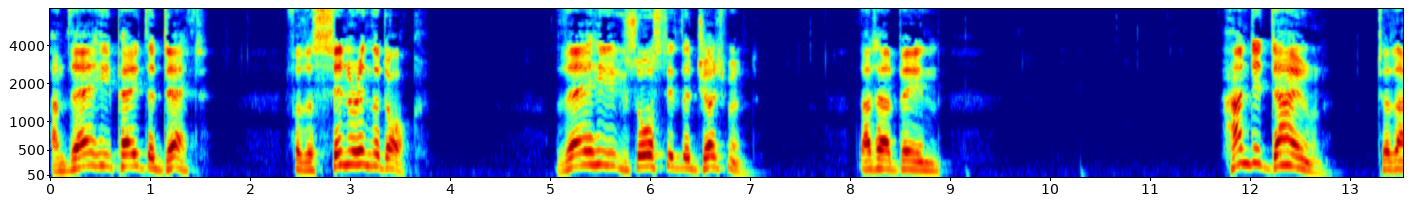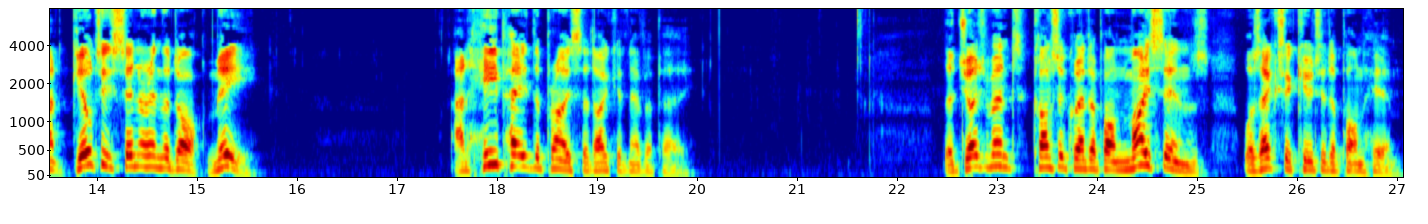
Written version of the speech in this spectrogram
And there he paid the debt for the sinner in the dock There he exhausted the judgment that had been handed down to that guilty sinner in the dock, me. And he paid the price that I could never pay. The judgment consequent upon my sins was executed upon him.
